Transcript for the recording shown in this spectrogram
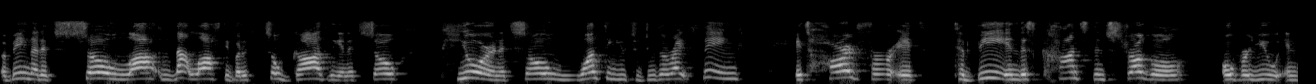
but being that it's so lo- not lofty but it's so godly and it's so pure and it's so wanting you to do the right thing, it's hard for it to be in this constant struggle over you in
